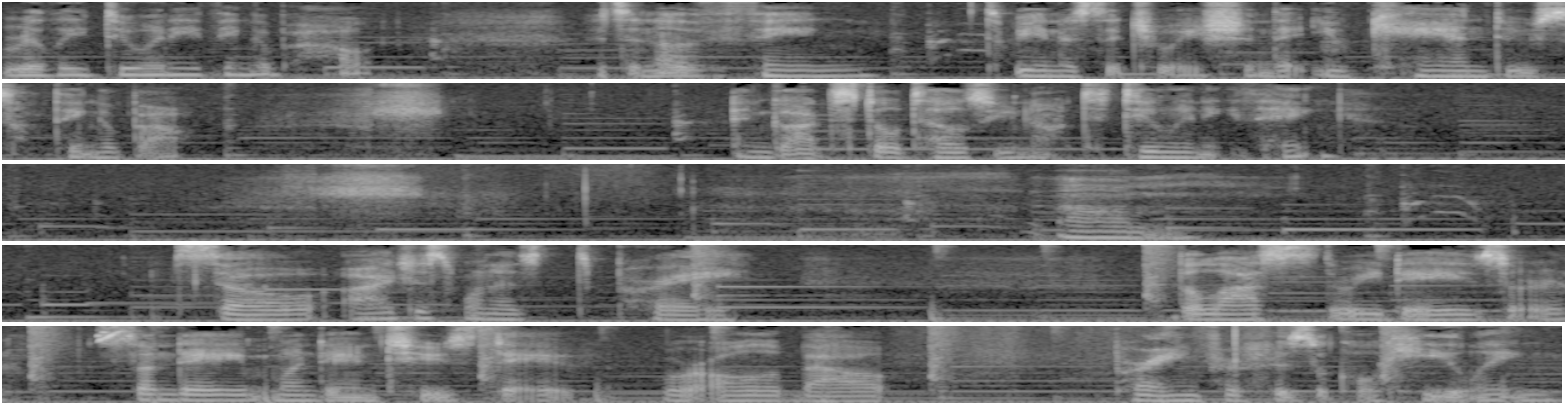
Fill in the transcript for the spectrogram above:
really do anything about. It's another thing to be in a situation that you can do something about. And God still tells you not to do anything. Um, so I just wanted to pray. The last three days, or Sunday, Monday, and Tuesday, were all about praying for physical healing,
